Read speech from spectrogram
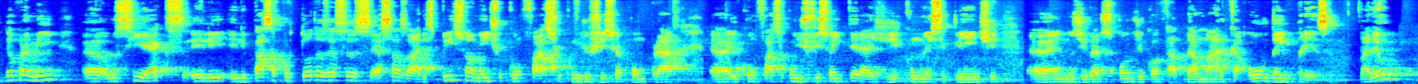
Então, para mim, uh, o CX ele, ele passa por todas essas, essas áreas, principalmente o quão fácil, quão difícil é comprar uh, e quão fácil, quão difícil é interagir com esse cliente cliente uh, nos diversos pontos de contato da marca ou da empresa. Valeu?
